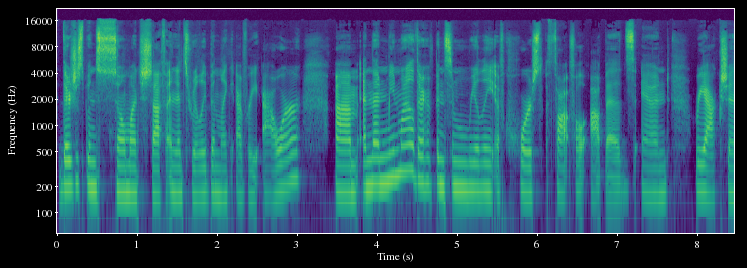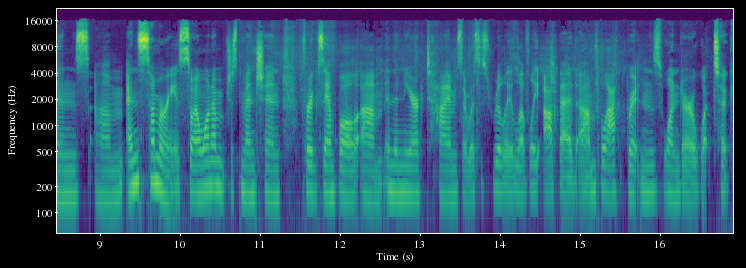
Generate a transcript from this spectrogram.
There's just been so much stuff, and it's really been like every hour. Um, and then meanwhile, there have been some really, of course, thoughtful op eds and reactions um, and summaries. So I want to just mention, for example, um, in the New York Times, there was this really lovely op ed. Um, Black Britons wonder what took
